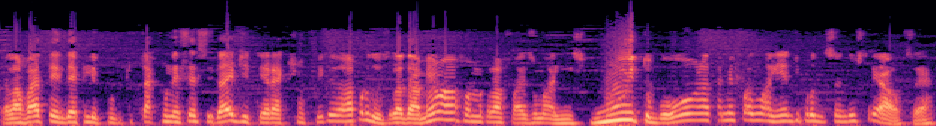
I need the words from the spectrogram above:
Ela vai atender aquele público que tá com necessidade de ter action figures, ela produz. Ela da mesma forma que ela faz uma linha muito boa, ela também faz uma linha de produção industrial, certo?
